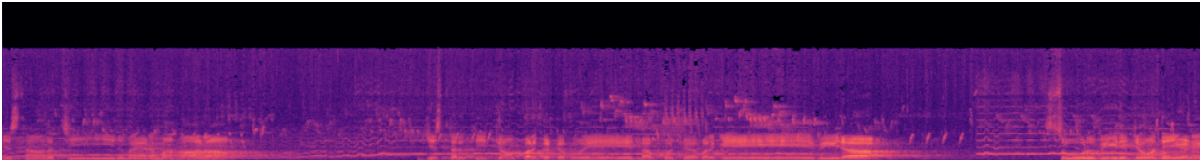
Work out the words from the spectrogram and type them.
ਜਿਸ ਥਾਂ ਰਚੀ ਰਮੈਣ ਮਹਾਨਾ, ਜਿਸ ਧਰਤੀ ਚੋਂ ਪ੍ਰਗਟ ਹੋਏ ਲਵ ਕੁਛ ਵਰਗੇ ਵੀਰਾ। ਸੂਰਵੀਰ ਜੋ ਦੇਣ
